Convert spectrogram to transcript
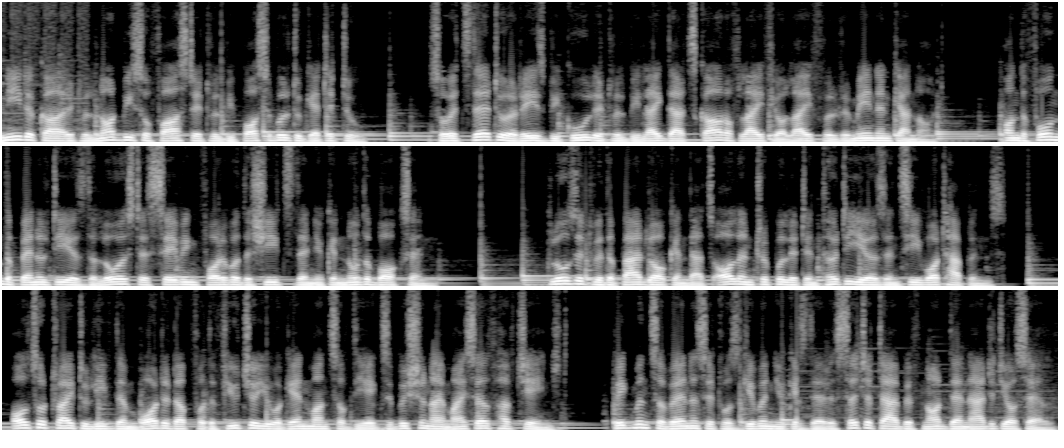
need a car it will not be so fast it will be possible to get it too. So it's there to erase be cool it will be like that scar of life your life will remain and cannot. On the phone the penalty is the lowest is saving forever the sheets then you can know the box and close it with a padlock and that's all and triple it in 30 years and see what happens. Also try to leave them boarded up for the future you again months of the exhibition I myself have changed. Pigments awareness it was given you case there is such a tab if not then add it yourself.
